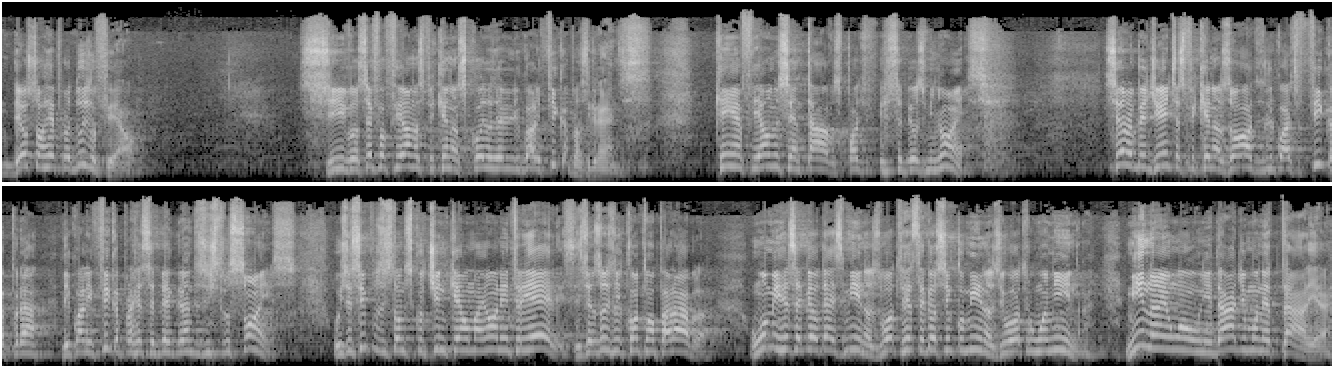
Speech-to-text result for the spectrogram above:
Deus só reproduz o fiel. Se você for fiel nas pequenas coisas, ele lhe qualifica para as grandes. Quem é fiel nos centavos pode receber os milhões. Ser obediente às pequenas ordens lhe qualifica para lhe qualifica para receber grandes instruções. Os discípulos estão discutindo quem é o maior entre eles. E Jesus lhe conta uma parábola. Um homem recebeu dez minas, o outro recebeu cinco minas e o outro uma mina. Mina é uma unidade monetária.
